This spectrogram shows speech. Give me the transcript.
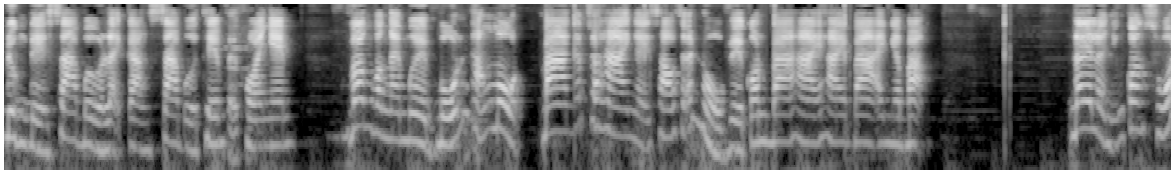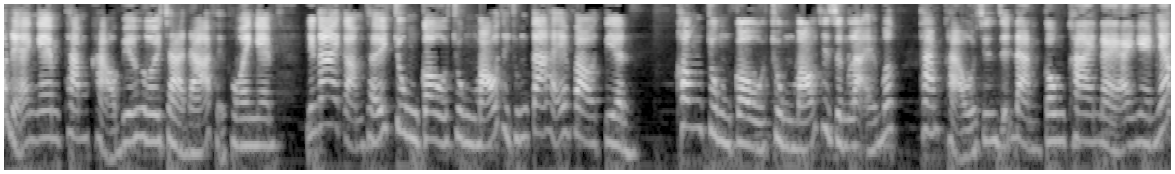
Đừng để xa bờ lại càng xa bờ thêm phải không anh em? Vâng vào ngày 14 tháng 1 3 ghép cho 2 ngày sau sẽ nổ về con 3223 anh em ạ. Đây là những con số để anh em tham khảo bia hơi trà đá phải không anh em? Những ai cảm thấy trùng cầu trùng máu thì chúng ta hãy vào tiền. Không trùng cầu trùng máu thì dừng lại ở mức tham khảo ở trên diễn đàn công khai này anh em nhé.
